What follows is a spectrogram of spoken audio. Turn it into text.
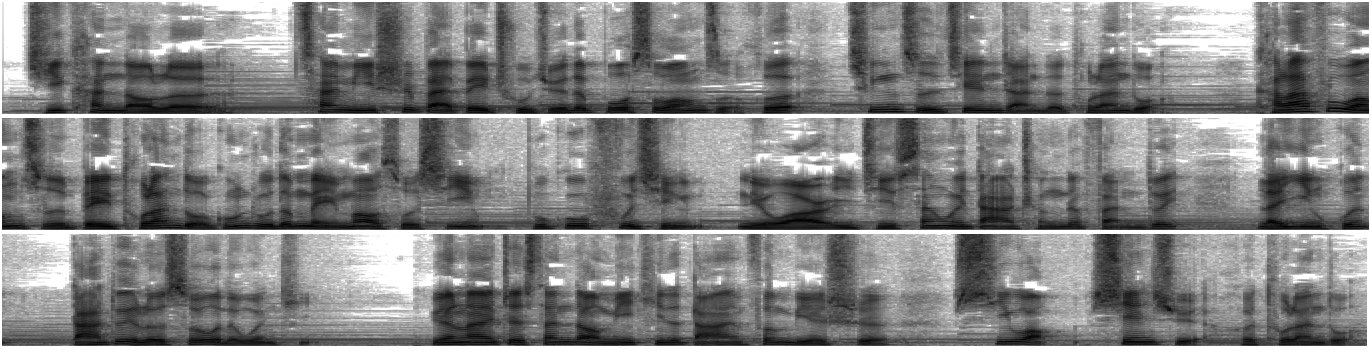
即看到了猜谜失败被处决的波斯王子和亲自监斩的图兰朵。卡拉夫王子被图兰朵公主的美貌所吸引，不顾父亲柳儿以及三位大臣的反对来应婚，答对了所有的问题。原来这三道谜题的答案分别是希望、鲜血和图兰朵。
